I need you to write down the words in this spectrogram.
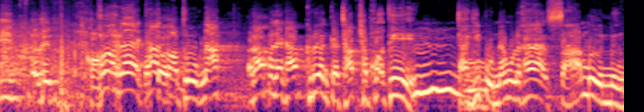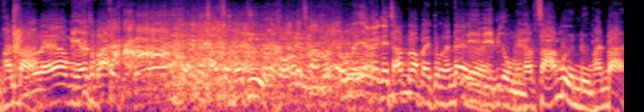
มีอะไรของข้อแรกถ้าตอบถูกนะ รับไปเลยครับ เครื่องกระชับเฉพาะที่จากญี่ปุ่นนะมูลค่า 31,000 บาท เอาแล้วเมียสบาย กระชับเฉพาะที่ตรงไหนอยากให้กระชับก็ไปตรงนั้นได้เลยดีดีพี่ธงนะครับ31,000 บาท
